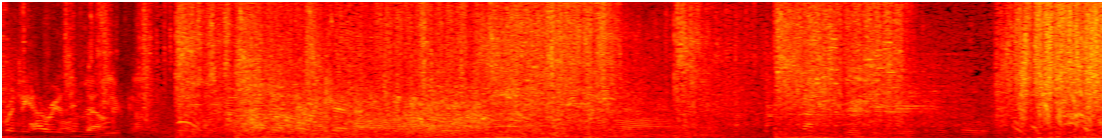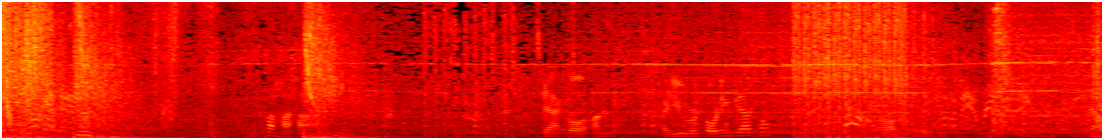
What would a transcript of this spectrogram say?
Friendly Harriers inbound. Jackal, I'm, are you recording, Jackal? No.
